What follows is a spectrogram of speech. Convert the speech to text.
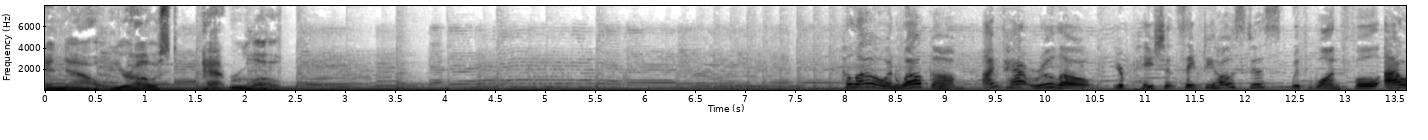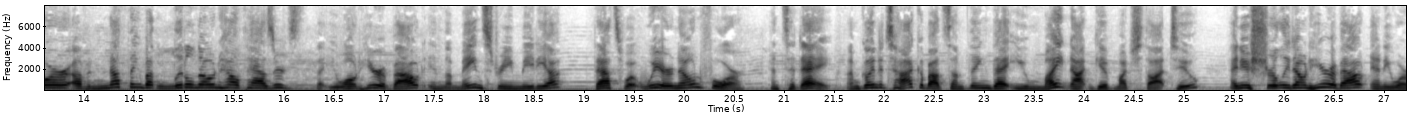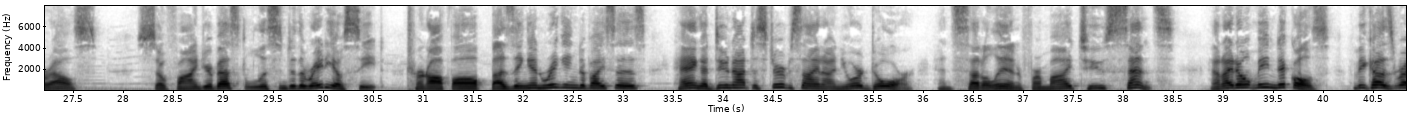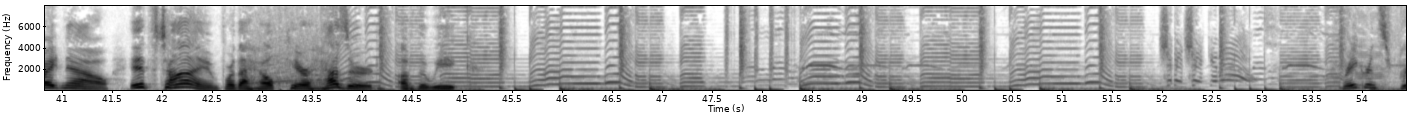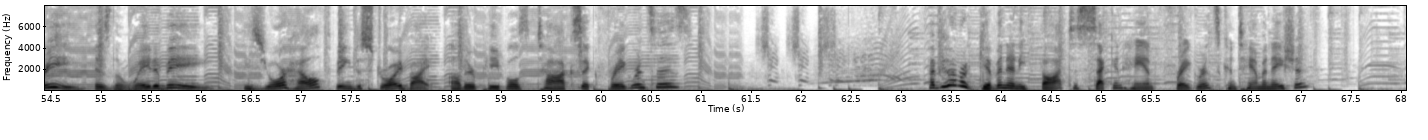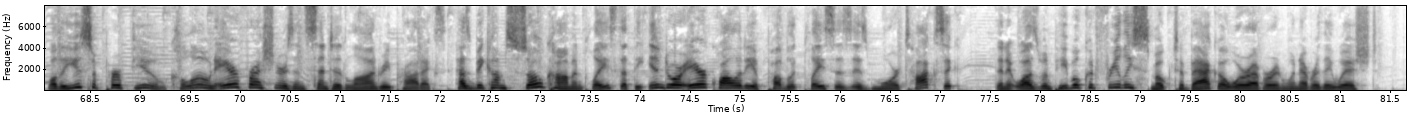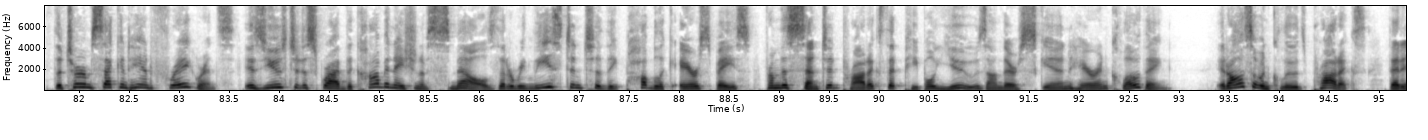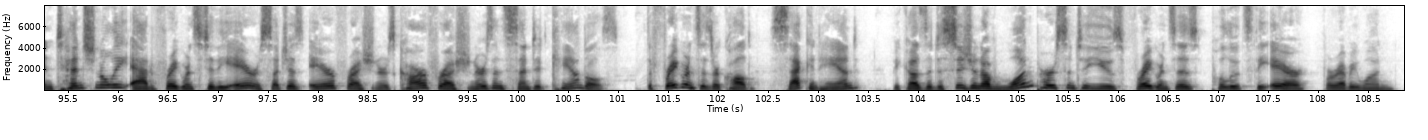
And now, your host, Pat Rullo. Hello and welcome. I'm Pat Rullo, your patient safety hostess, with one full hour of nothing but little known health hazards that you won't hear about in the mainstream media. That's what we're known for. And today, I'm going to talk about something that you might not give much thought to, and you surely don't hear about anywhere else. So find your best listen to the radio seat, turn off all buzzing and ringing devices, hang a do not disturb sign on your door and settle in for my two cents. And I don't mean nickels, because right now it's time for the healthcare hazard of the week. Fragrance free is the way to be. Is your health being destroyed by other people's toxic fragrances? Have you ever given any thought to secondhand fragrance contamination? While the use of perfume, cologne, air fresheners, and scented laundry products has become so commonplace that the indoor air quality of public places is more toxic than it was when people could freely smoke tobacco wherever and whenever they wished. The term secondhand fragrance is used to describe the combination of smells that are released into the public airspace from the scented products that people use on their skin, hair, and clothing. It also includes products that intentionally add fragrance to the air, such as air fresheners, car fresheners, and scented candles. The fragrances are called secondhand because the decision of one person to use fragrances pollutes the air for everyone.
